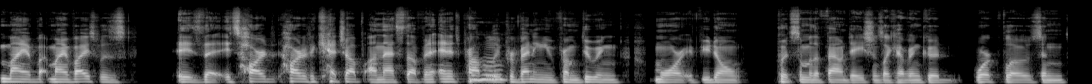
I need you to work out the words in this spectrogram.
my my advice was is that it's hard harder to catch up on that stuff and, and it's probably Mhm. preventing you from doing more if you don't put some of the foundations like having good workflows and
